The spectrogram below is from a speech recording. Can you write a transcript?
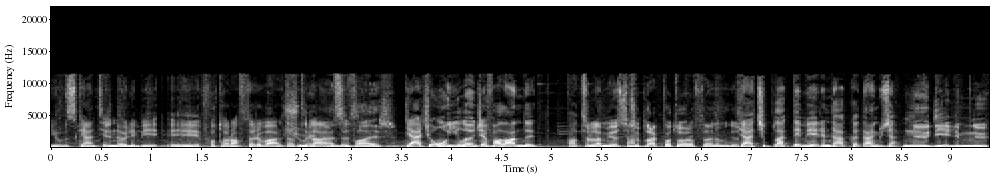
Yıldız Kenter'in öyle bir e, fotoğrafları vardı Şüme hatırlar mısınız? Fahir. Gerçi 10 yıl önce falandı hatırlamıyorsam. Çıplak fotoğraflarını mı diyorsun? Ya çıplak demeyelim de hakikaten güzel. Nü diyelim nü.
